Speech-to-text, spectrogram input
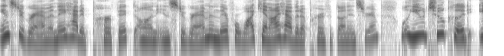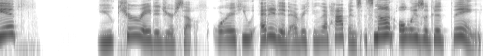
Instagram and they had it perfect on Instagram and therefore why can't I have it up perfect on Instagram? Well, you too could if you curated yourself or if you edited everything that happens. It's not always a good thing.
